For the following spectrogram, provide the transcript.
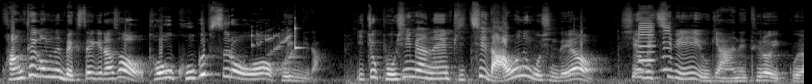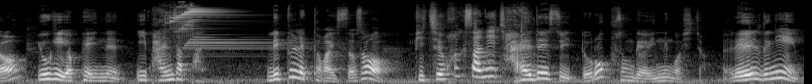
광택 없는 백색이라서 더욱 고급스러워 보입니다. 이쪽 보시면은 빛이 나오는 곳인데요. COB 칩이 여기 안에 들어있고요. 여기 옆에 있는 이 반사판, 리플렉터가 있어서 빛의 확산이 잘 될 수 있도록 구성되어 있는 것이죠. 레일 등이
